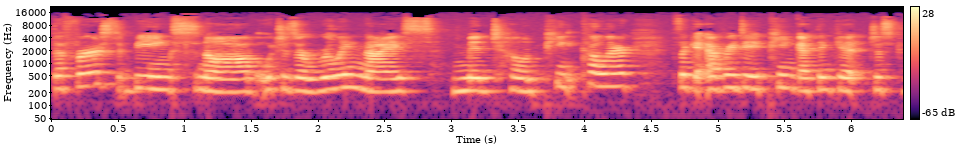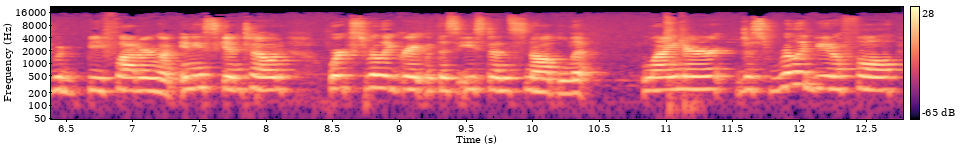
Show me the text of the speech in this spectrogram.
The first being Snob, which is a really nice mid-tone pink color. It's like an everyday pink. I think it just would be flattering on any skin tone. Works really great with this East End Snob lip liner. Just really beautiful.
